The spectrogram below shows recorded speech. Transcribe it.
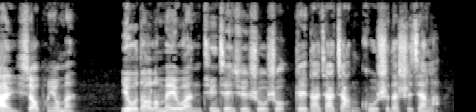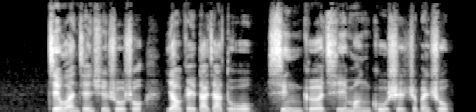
嗨，小朋友们，又到了每晚听建勋叔叔给大家讲故事的时间了。今晚建勋叔叔要给大家读《性格启蒙故事》这本书。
